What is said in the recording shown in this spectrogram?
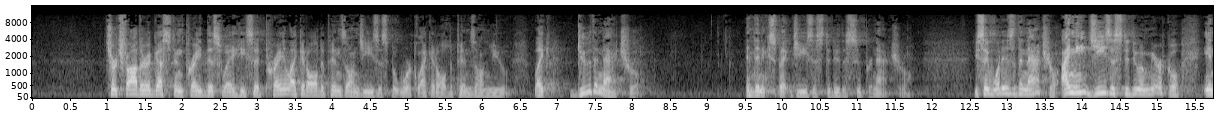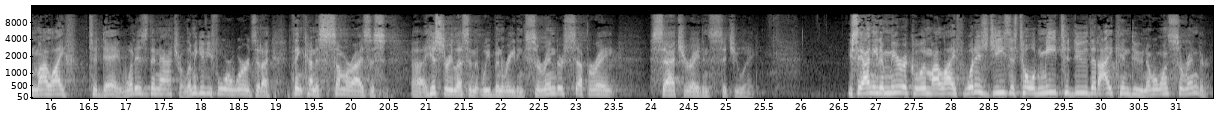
Church Father Augustine prayed this way. He said, Pray like it all depends on Jesus, but work like it all depends on you. Like, do the natural, and then expect Jesus to do the supernatural. You say, what is the natural? I need Jesus to do a miracle in my life today. What is the natural? Let me give you four words that I think kind of summarize this uh, history lesson that we've been reading surrender, separate, saturate, and situate. You say, I need a miracle in my life. What has Jesus told me to do that I can do? Number one, surrender.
